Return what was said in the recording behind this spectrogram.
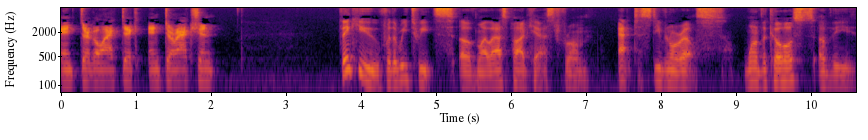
Intergalactic interaction. Thank you for the retweets of my last podcast from at Stephen Orels, one of the co-hosts of the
